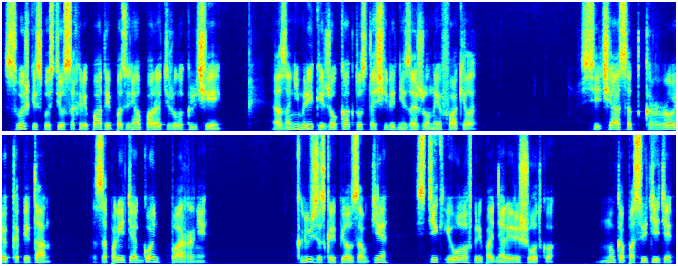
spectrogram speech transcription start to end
С вышки спустился хрипатый и позвонял парой тяжелых ключей. А за ним Рик и Джо Кактус тащили незажженные факелы. «Сейчас открою, капитан! Запалите огонь, парни!» Ключ заскрипел в замке, Стик и Олаф приподняли решетку. «Ну-ка, посветите!»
